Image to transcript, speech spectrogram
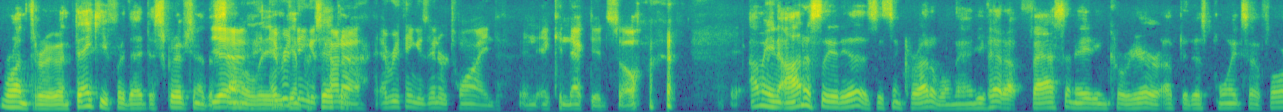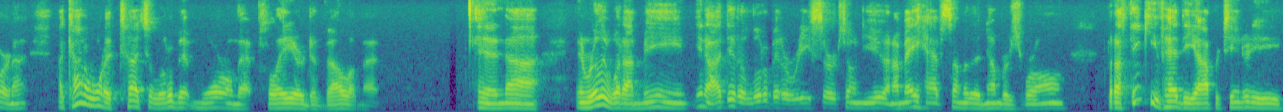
run through, and thank you for that description of the yeah, summer league. Everything is kind of everything is intertwined and, and connected. So, I mean, honestly, it is. It's incredible, man. You've had a fascinating career up to this point so far, and I, I kind of want to touch a little bit more on that player development, and uh, and really what I mean. You know, I did a little bit of research on you, and I may have some of the numbers wrong, but I think you've had the opportunity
